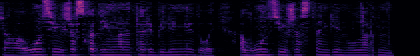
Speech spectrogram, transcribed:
жаңа 18 жасқа дейін ғана тәрбиеленеді ғой. Ал 18 жастан кейін олардың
